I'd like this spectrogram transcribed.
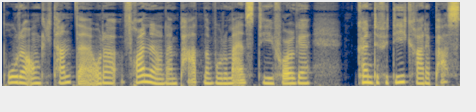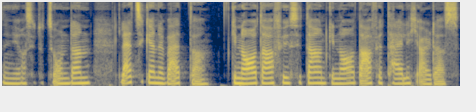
Bruder, Onkel, Tante oder Freundin oder ein Partner, wo du meinst, die Folge könnte für die gerade passen in ihrer Situation, dann leite sie gerne weiter. Genau dafür ist sie da und genau dafür teile ich all das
